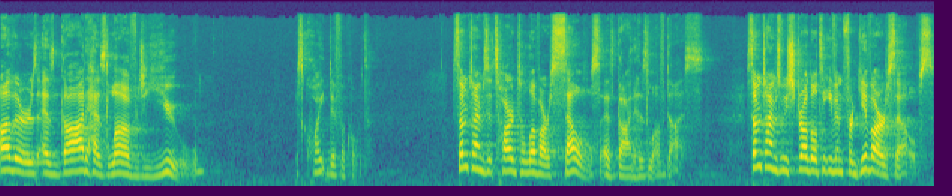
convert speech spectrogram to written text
others as God has loved you, is quite difficult. Sometimes it's hard to love ourselves as God has loved us. Sometimes we struggle to even forgive ourselves,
